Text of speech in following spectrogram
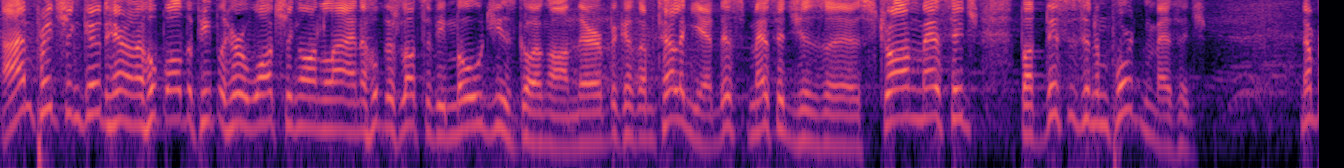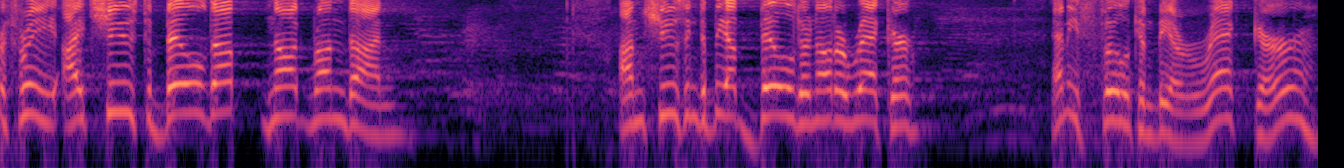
I'm preaching good here, and I hope all the people who are watching online, I hope there's lots of emojis going on there because I'm telling you, this message is a strong message, but this is an important message. Number three, I choose to build up, not run down. I'm choosing to be a builder, not a wrecker. Any fool can be a wrecker.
